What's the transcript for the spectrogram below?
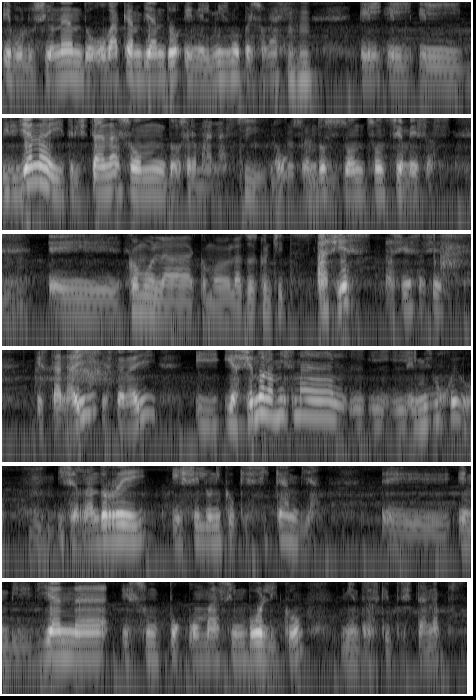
evolucionando o va cambiando en el mismo personaje. El, el, el Viridiana y Tristana son dos hermanas, Sí, ¿no? Son dos, son, son siamesas. Eh, Como, la, como las dos conchitas. Así es, así es, así es. Están ahí, están ahí y, y haciendo la misma, el, el mismo juego. Ujú. Y Fernando Rey es el único que sí cambia. Eh, en Viridiana es un poco más simbólico, mientras que Tristana pues,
